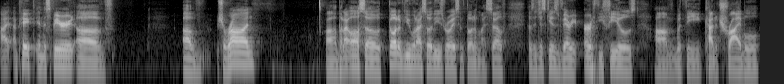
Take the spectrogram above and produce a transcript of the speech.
I, I picked in the spirit of of Sharon, uh, but I also thought of you when I saw these, Royce, and thought of myself because it just gives very earthy feels um, with the kind of tribal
